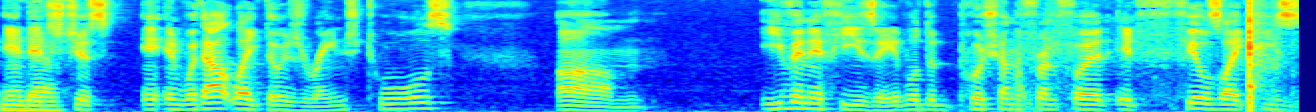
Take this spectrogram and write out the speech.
And Yeah. it's just, and without like those range tools, um, even if he's able to push on the front foot, it feels like he's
